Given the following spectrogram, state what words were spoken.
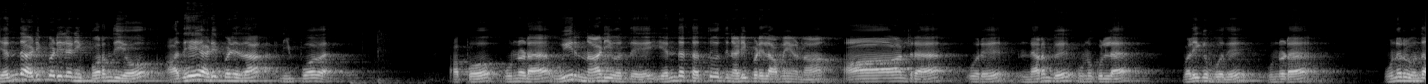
எந்த அடிப்படையில் நீ பிறந்தியோ அதே அடிப்படையில் தான் நீ போவ. அப்போது உன்னோட உயிர் நாடி வந்து எந்த தத்துவத்தின் அடிப்படையில் அமையும்னா ஆன்ற ஒரு நரம்பு உனக்குள்ளே வலிக்கும் போது உன்னோட உணர்வு வந்து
